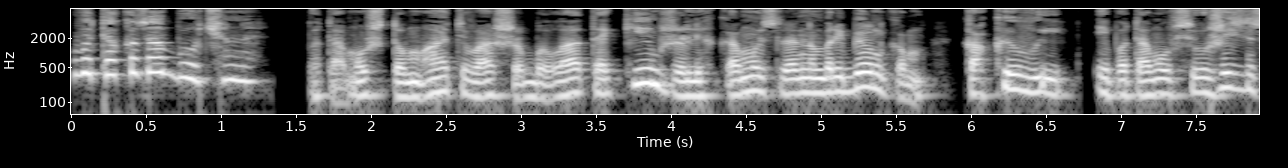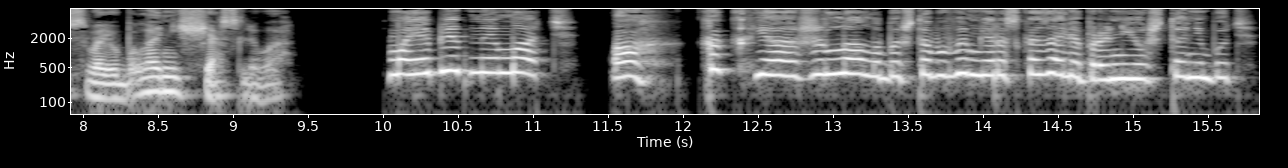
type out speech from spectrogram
вы так озабочены?» «Потому что мать ваша была таким же легкомысленным ребенком, как и вы, и потому всю жизнь свою была несчастлива. Моя бедная мать! Ах, как я желала бы, чтобы вы мне рассказали про нее что-нибудь!»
